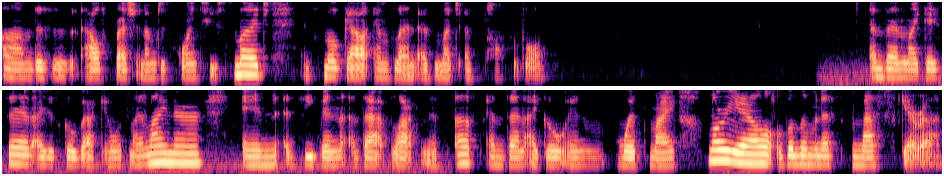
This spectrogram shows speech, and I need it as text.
Um, this is an e.l.f. brush and I'm just going to smudge and smoke out and blend as much as possible. And then like I said, I just go back in with my liner and deepen that blackness up and then I go in with my L'Oreal Voluminous Mascara.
